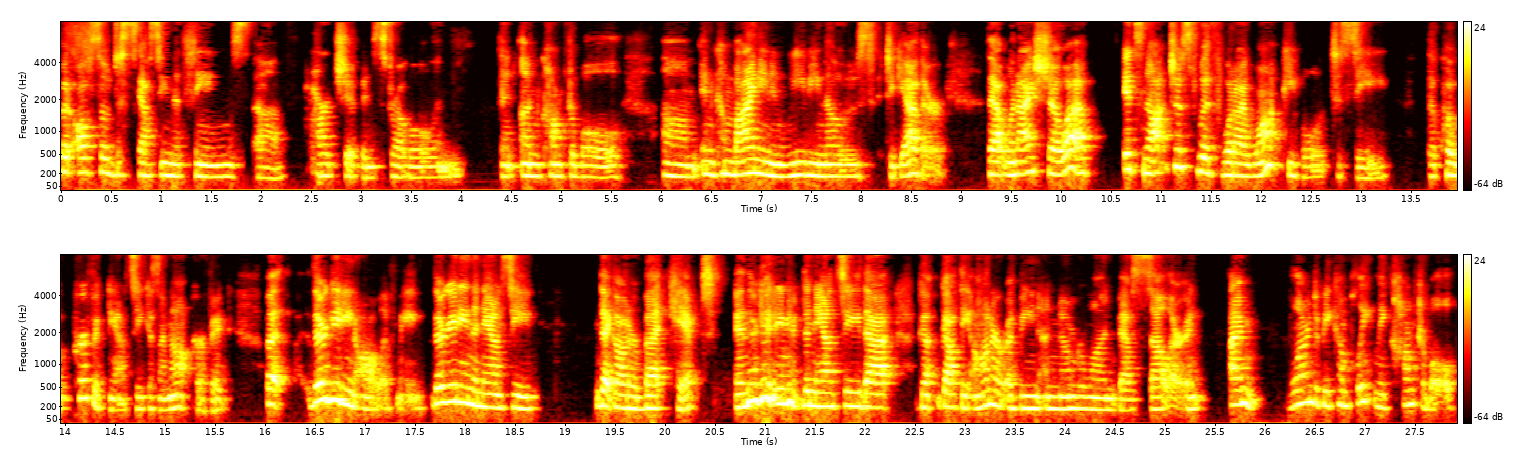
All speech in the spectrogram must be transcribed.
but also discussing the things of hardship and struggle and and uncomfortable, um, and combining and weaving those together. That when I show up, it's not just with what I want people to see, the quote perfect Nancy, because I'm not perfect, but they're getting all of me. They're getting the Nancy that got her butt kicked, and they're getting the Nancy that got, the honor of being a number one bestseller. And I'm learned to be completely comfortable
